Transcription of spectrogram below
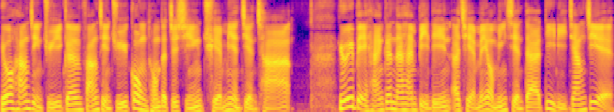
由航警局跟防检局共同的执行全面检查。由于北韩跟南韩比邻，而且没有明显的地理疆界，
